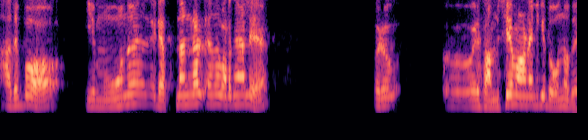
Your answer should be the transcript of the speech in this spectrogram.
അതിപ്പോ ഈ മൂന്ന് രത്നങ്ങൾ എന്ന് പറഞ്ഞാൽ ഒരു ഒരു സംശയമാണ് എനിക്ക് തോന്നുന്നത്.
